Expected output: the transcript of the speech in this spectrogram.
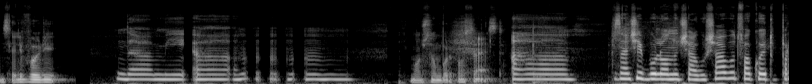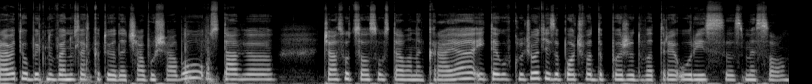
Не се ли вари? Да, ми... А, Може да съм бъркал страницата. А, значи бульон от шабо-шабо, това, което правите обикновено след като яда шабо-шабо, оставя част от соса остава накрая и те го включват и започват да пържат вътре ориз с месо.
